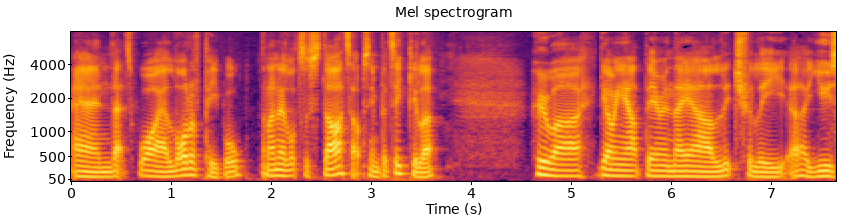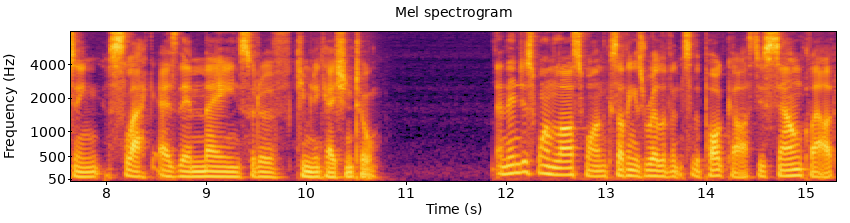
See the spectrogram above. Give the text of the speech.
and that's why a lot of people, and I know lots of startups in particular, who are going out there and they are literally uh, using Slack as their main sort of communication tool. And then just one last one, because I think it's relevant to the podcast, is SoundCloud.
